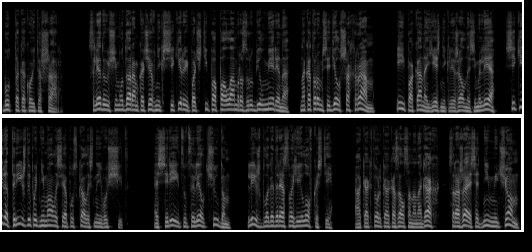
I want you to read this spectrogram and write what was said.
будто какой-то шар. Следующим ударом кочевник с секирой почти пополам разрубил Мерина, на котором сидел Шахрам, и пока наездник лежал на земле, секира трижды поднималась и опускалась на его щит. Ассириец уцелел чудом, лишь благодаря своей ловкости, а как только оказался на ногах, сражаясь одним мечом,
